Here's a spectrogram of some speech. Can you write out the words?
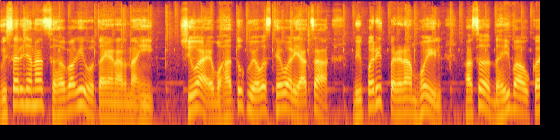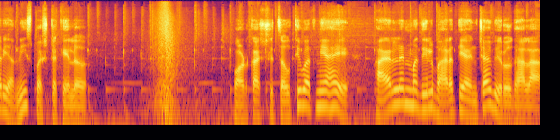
विसर्जनात सहभागी होता येणार नाही. शिवाय वाहतूक व्यवस्थेवर याचा विपरीत परिणाम होईल असं दहीबावकर यांनी स्पष्ट केलं. पॉडकास्टची चौथी बातमी आहे आयर्लंडमधील भारतीयांच्या विरोधाला.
